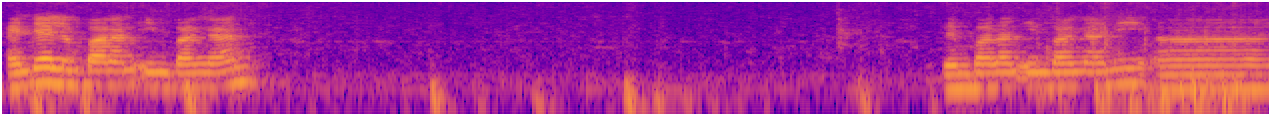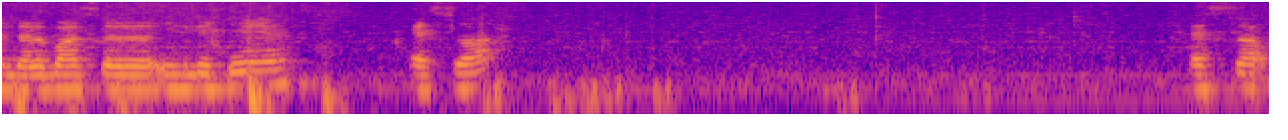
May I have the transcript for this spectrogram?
And then lembaran imbangan. Lembaran imbangan ni uh, dalam bahasa Inggerisnya extract extract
